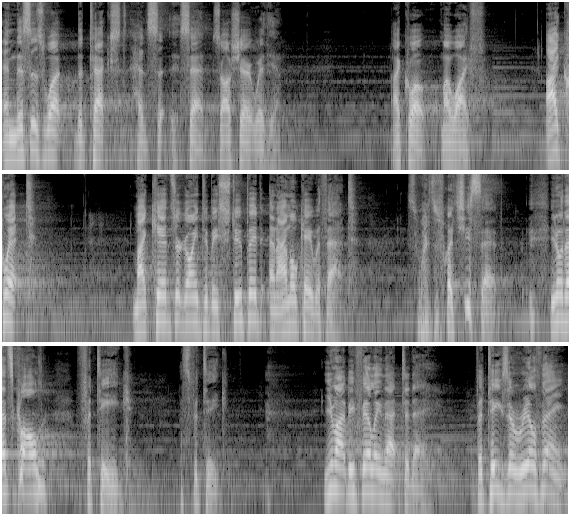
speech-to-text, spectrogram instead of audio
And this is what the text had said, so I'll share it with you. I quote my wife I quit. My kids are going to be stupid, and I'm okay with that. That's what she said. You know that's called? Fatigue. That's fatigue. You might be feeling that today. Fatigue's a real thing.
